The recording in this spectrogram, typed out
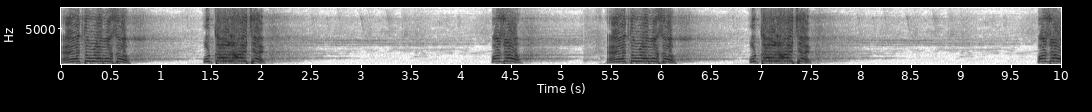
এ তোমরা বসো। উঠতে বলা হয়েছে। বসো। এ তোমরা বসো। উঠতে বলা হয়েছে। বসো।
